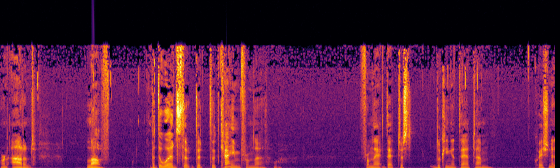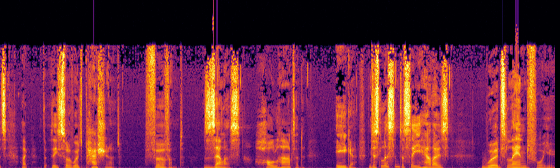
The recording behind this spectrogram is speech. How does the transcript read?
or an ardent love. But the words that, that, that came from the from that that just looking at that um, question, it's like th- these sort of words: passionate, fervent, zealous, wholehearted, eager, and just listen to see how those words land for you.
